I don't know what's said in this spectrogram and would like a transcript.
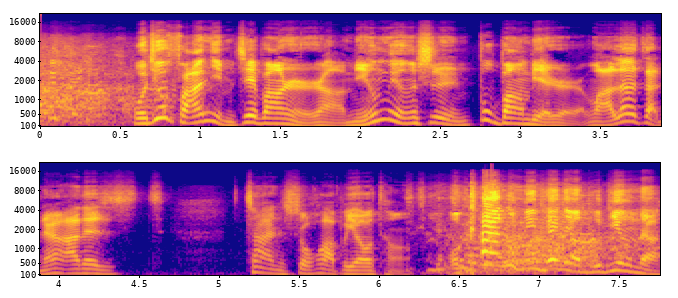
我就烦你们这帮人啊！明明是不帮别人，完了在那嘎达站着说话不腰疼。我看你明天你要不定的，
